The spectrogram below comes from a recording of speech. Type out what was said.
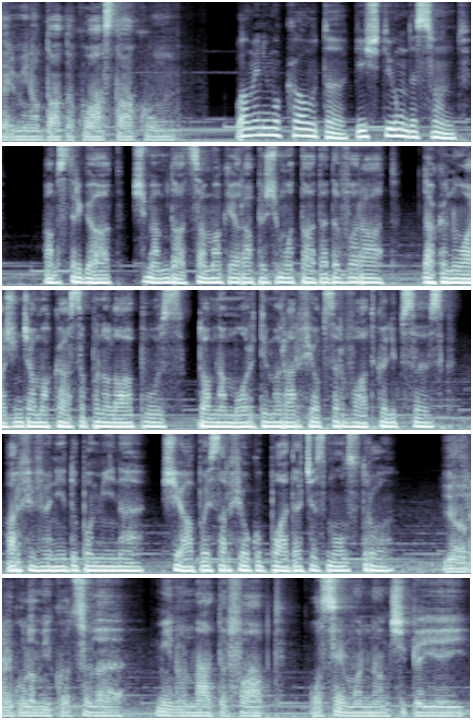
termini odată cu asta acum. Oamenii mă caută, ei știu unde sunt. Am strigat și mi-am dat seama că era pe jumătate adevărat. Dacă nu ajungeam acasă până la apus, doamna Mortimer ar fi observat că lipsesc, ar fi venit după mine și apoi s-ar fi ocupat de acest monstru. E în regulă, micuțule. Minunat de fapt. O să mănânc și pe ei,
